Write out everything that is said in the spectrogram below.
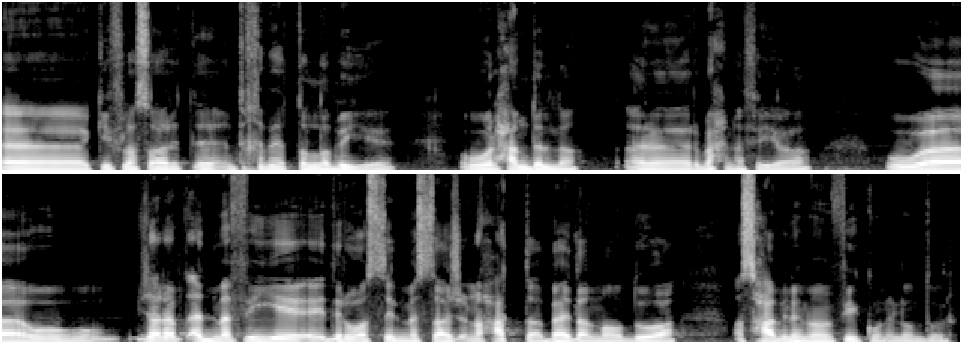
آه، كيف لا صارت انتخابات طلابية؟ والحمد لله. آه، ربحنا فيها. وجربت قد ما فيي أقدر اوصل مسج إنه حتى بهذا الموضوع أصحابي اللي ما فيكم لهم دور.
